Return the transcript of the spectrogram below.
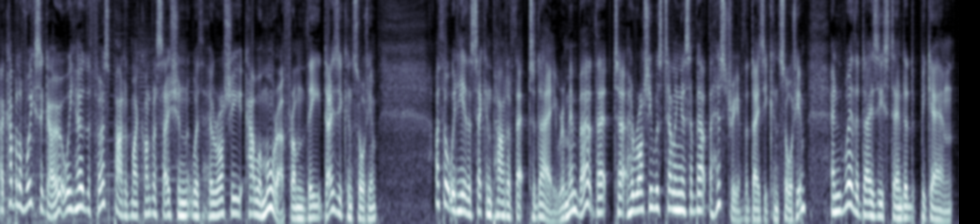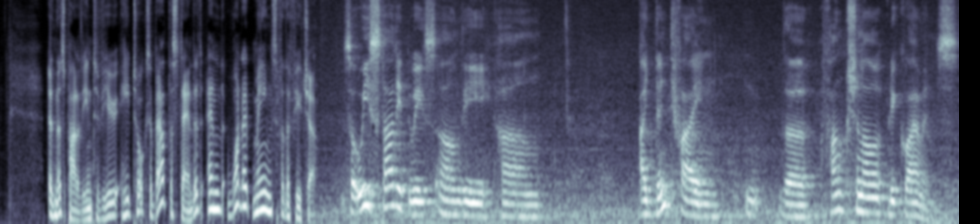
A couple of weeks ago, we heard the first part of my conversation with Hiroshi Kawamura from the DAISY Consortium. I thought we'd hear the second part of that today. Remember that uh, Hiroshi was telling us about the history of the DAISY Consortium and where the DAISY standard began. In this part of the interview, he talks about the standard and what it means for the future. So we started with um, the um, identifying the functional requirements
